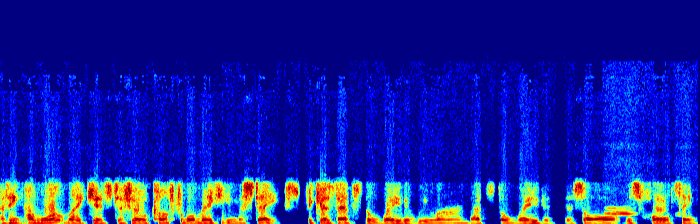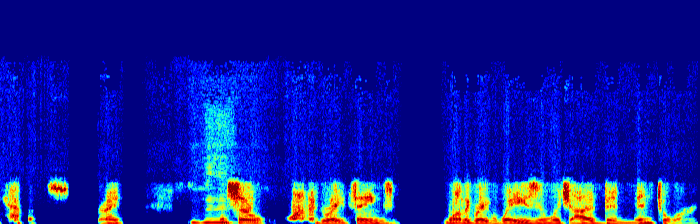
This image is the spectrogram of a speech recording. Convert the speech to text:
I think I want my kids to feel comfortable making mistakes because that's the way that we learn. That's the way that this all, this whole thing happens, right? Mm-hmm. And so one of the great things, one of the great ways in which I've been mentored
